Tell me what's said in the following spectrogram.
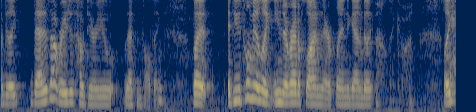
I'd be like, that is outrageous. How dare you? That's insulting. But if you told me like you never had to fly on an airplane again, I'd be like, oh thank God. Like,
